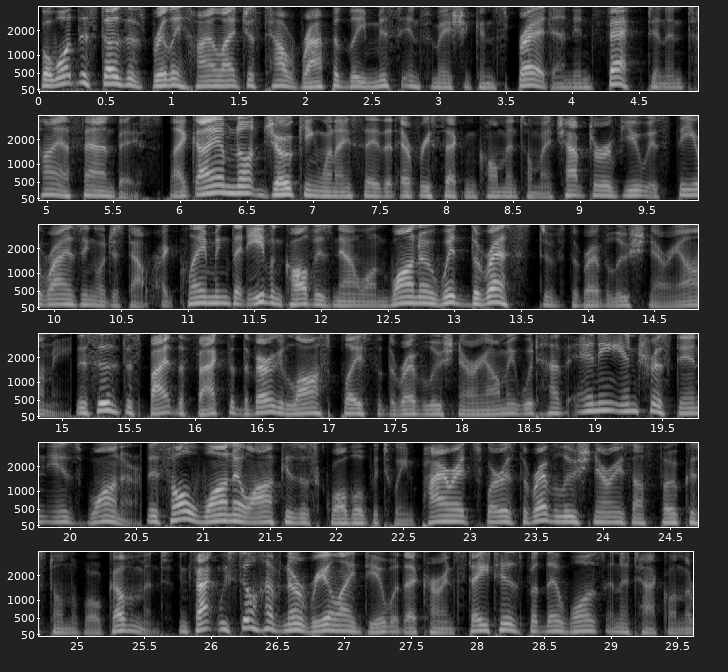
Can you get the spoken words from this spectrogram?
But what this does is really highlight just how rapidly misinformation can spread and infect an entire fan base. Like, I am not joking when I say that every second comment on my chapter review is theorizing or just outright claiming that Ivankov is now on Wano with the rest of the Revolutionary Army. This is despite the fact that the very last place that the Revolutionary Army would have any interest in is Wano. This whole Wano arc is a squabble between pirates, whereas the revolutionaries are focused on the world government. In fact, we still have no real idea what their current state is, but there was an attack on the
